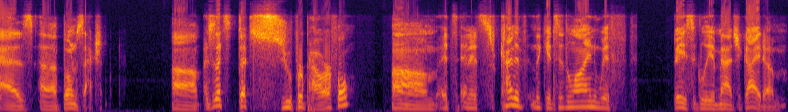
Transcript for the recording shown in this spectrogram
as a bonus action. Um, so that's that's super powerful. Um, it's and it's kind of like it's in line with basically a magic item,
